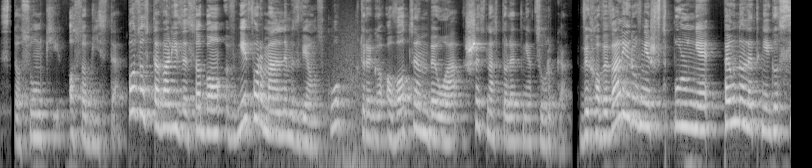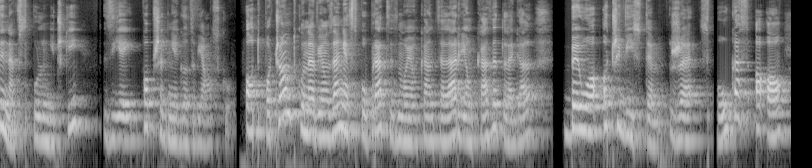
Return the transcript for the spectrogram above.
stosunki osobiste. Pozostawali ze sobą w nieformalnym związku, którego owocem była 16-letnia córka. Wychowywali również wspólnie pełnoletniego syna wspólniczki, z jej poprzedniego związku. Od początku nawiązania współpracy z moją kancelarią KZ Legal było oczywistym, że spółka z OO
